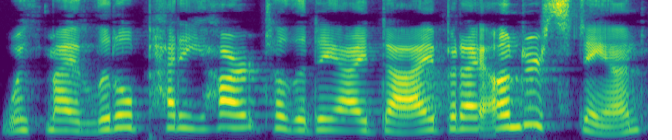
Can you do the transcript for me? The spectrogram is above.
with my little petty heart till the day I die, but I understand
